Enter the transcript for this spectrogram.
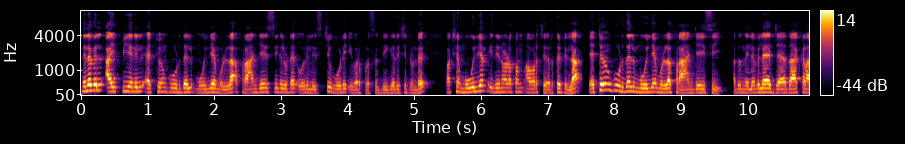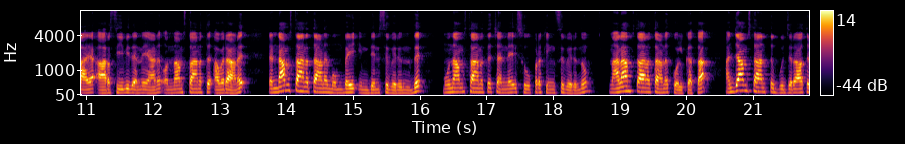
നിലവിൽ ഐ പി എല്ലിൽ ഏറ്റവും കൂടുതൽ മൂല്യമുള്ള ഫ്രാഞ്ചൈസികളുടെ ഒരു ലിസ്റ്റ് കൂടി ഇവർ പ്രസിദ്ധീകരിച്ചിട്ടുണ്ട്. പക്ഷെ മൂല്യം ഇതിനോടൊപ്പം അവർ ചേർത്തിട്ടില്ല. ഏറ്റവും കൂടുതൽ മൂല്യമുള്ള ഫ്രാഞ്ചൈസി അത് നിലവിലെ ജേതാക്കളായ ആർ തന്നെയാണ്. ഒന്നാം സ്ഥാനത്ത് അവരാണ്. രണ്ടാം സ്ഥാനത്താണ് മുംബൈ ഇന്ത്യൻസ് വരുന്നത്. മൂന്നാം സ്ഥാനത്ത് ചെന്നൈ സൂപ്പർ കിങ്സ് വരുന്നു. നാലാം സ്ഥാനത്താണ് കൊൽക്കത്ത. അഞ്ചാം സ്ഥാനത്ത് ഗുജറാത്ത്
